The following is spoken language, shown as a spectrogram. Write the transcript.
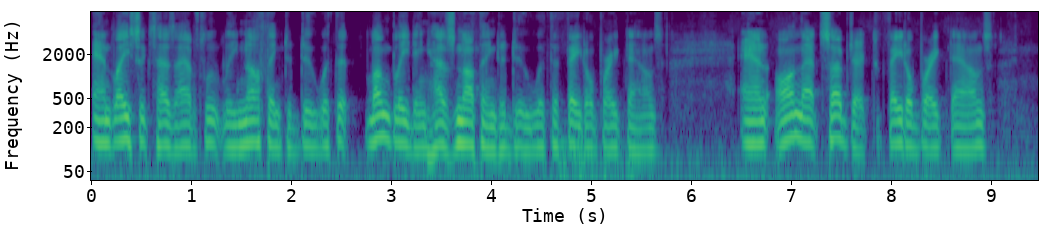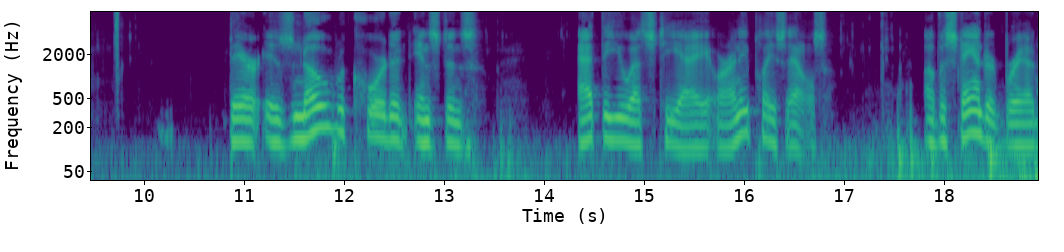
And Lasix has absolutely nothing to do with it. Lung bleeding has nothing to do with the fatal breakdowns. And on that subject, fatal breakdowns, there is no recorded instance at the USTA or any place else of a standard bred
